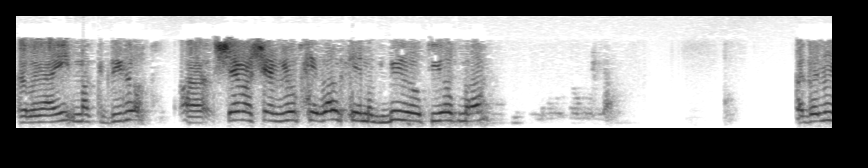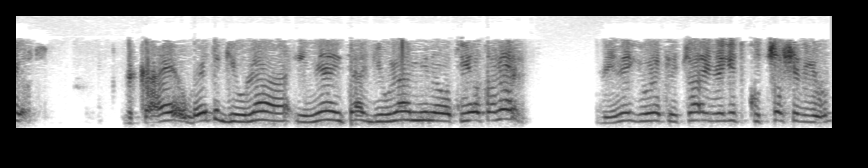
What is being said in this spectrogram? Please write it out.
הכוונה היא מקבילות. שם השם י' כו' מקביל לאותיות מה? הגלויות. ובעת הגאולה, הנה הייתה גאולה מן האותיות הנ"ל. והנה גאולת מצרים נגד קוצו של י',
